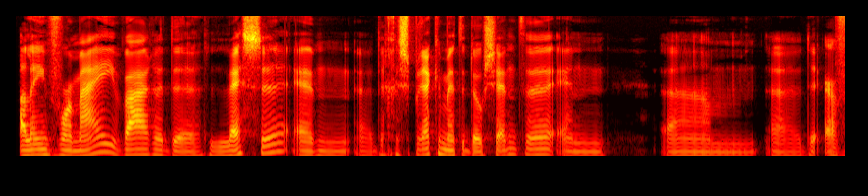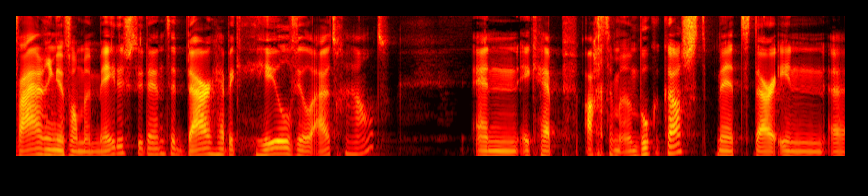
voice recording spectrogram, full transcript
Alleen voor mij waren de lessen en de gesprekken met de docenten en uh, de ervaringen van mijn medestudenten, daar heb ik heel veel uitgehaald. En ik heb achter me een boekenkast met daarin uh,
